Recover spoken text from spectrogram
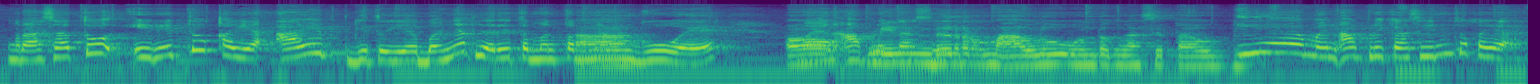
ngerasa tuh ini tuh kayak aib gitu ya. Banyak dari teman-teman Ah. gue Oh, main aplikasi. minder malu untuk ngasih tahu. Iya, main aplikasi ini tuh kayak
